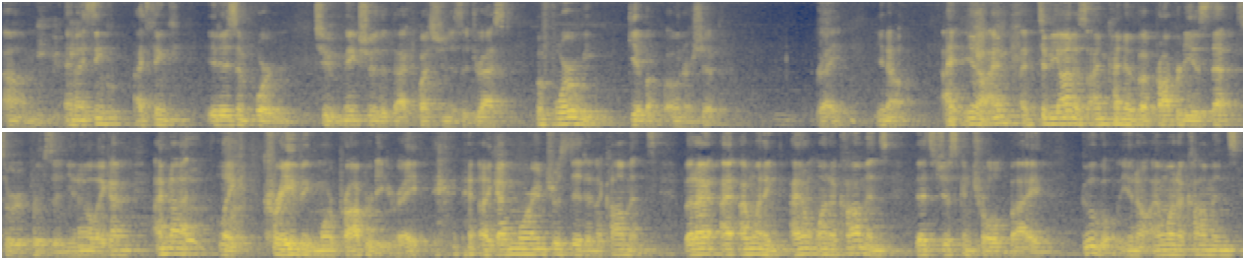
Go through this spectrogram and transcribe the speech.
um, and I, think, I think it is important to make sure that that question is addressed before we give up ownership, right? You know, I, you know, I'm, uh, to be honest, I'm kind of a property is theft sort of person, you know, like I'm, I'm not like craving more property, right? like I'm more interested in a commons, but I, I, I want to, I don't want a commons that's just controlled by Google, you know, I want a commons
